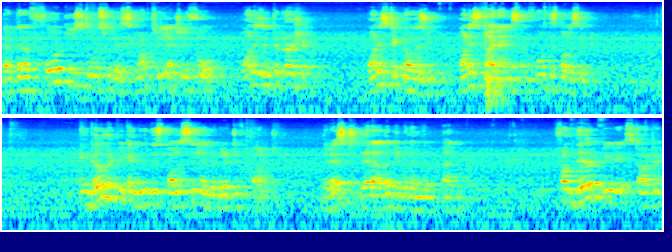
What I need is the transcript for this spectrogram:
that there are four keystones to this, not three, actually four. One is entrepreneurship, one is technology, one is finance, and fourth is policy. In government, we can do this policy and regulatory part. The rest, there are other people in the panel. From there, we started,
